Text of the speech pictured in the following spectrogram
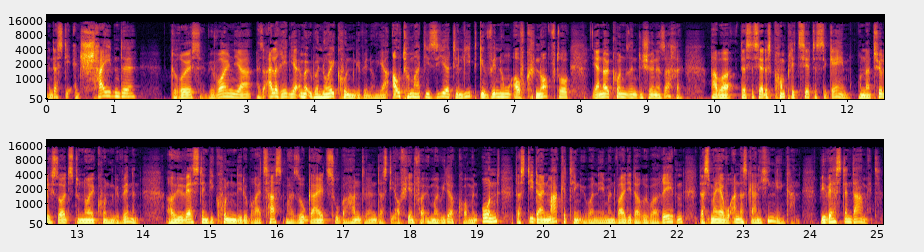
Denn das ist die entscheidende Größe. Wir wollen ja, also alle reden ja immer über Neukundengewinnung, ja, automatisierte Leadgewinnung auf Knopfdruck. Ja, Neukunden sind eine schöne Sache, aber das ist ja das komplizierteste Game. Und natürlich sollst du neue Kunden gewinnen. Aber wie wär's denn die Kunden, die du bereits hast, mal so geil zu behandeln, dass die auf jeden Fall immer wieder kommen und dass die dein Marketing übernehmen, weil die darüber reden, dass man ja woanders gar nicht hingehen kann. Wie wär's denn damit?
